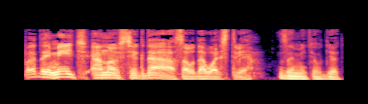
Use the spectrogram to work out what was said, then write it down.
«Подымить оно всегда со удовольствием», — заметил дед.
